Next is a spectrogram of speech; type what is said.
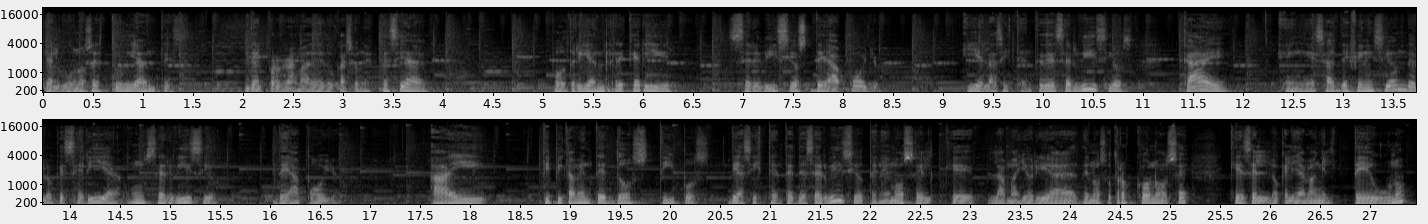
que algunos estudiantes del programa de educación especial podrían requerir servicios de apoyo y el asistente de servicios cae en esa definición de lo que sería un servicio de apoyo. Hay típicamente dos tipos de asistentes de servicio. Tenemos el que la mayoría de nosotros conoce, que es lo que le llaman el T1,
